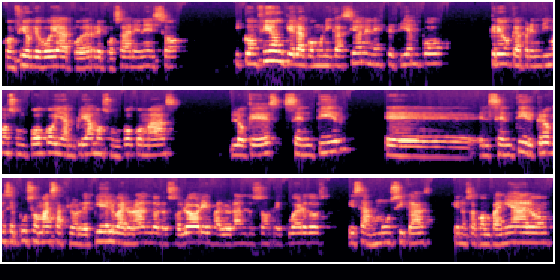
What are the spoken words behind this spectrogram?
confío que voy a poder reposar en eso y confío en que la comunicación en este tiempo creo que aprendimos un poco y ampliamos un poco más lo que es sentir, eh, el sentir, creo que se puso más a flor de piel, valorando los olores, valorando esos recuerdos, esas músicas que nos acompañaron,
